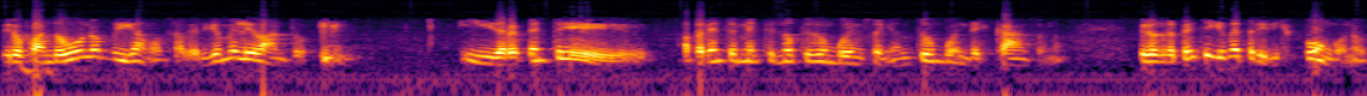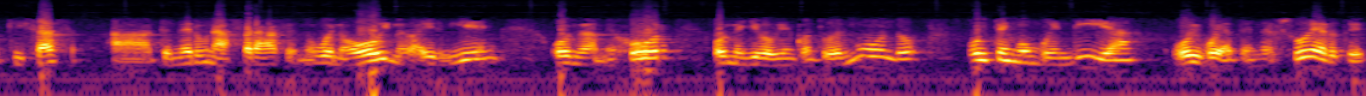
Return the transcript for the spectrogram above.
Pero cuando uno, digamos, a ver, yo me levanto y de repente aparentemente no tuve un buen sueño, no tuve un buen descanso, ¿no? Pero de repente yo me predispongo, ¿no? Quizás a tener una frase, ¿no? Bueno, hoy me va a ir bien, hoy me va mejor, hoy me llevo bien con todo el mundo, hoy tengo un buen día, hoy voy a tener suerte.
